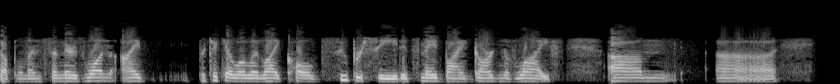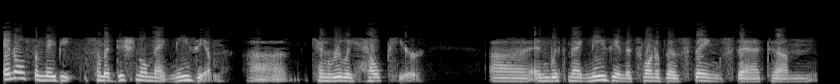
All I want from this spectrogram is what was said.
supplements, and there's one I particularly like called Super Seed. It's made by Garden of Life. Um, uh, and also maybe some additional magnesium uh, can really help here. Uh, and with magnesium, it's one of those things that um,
